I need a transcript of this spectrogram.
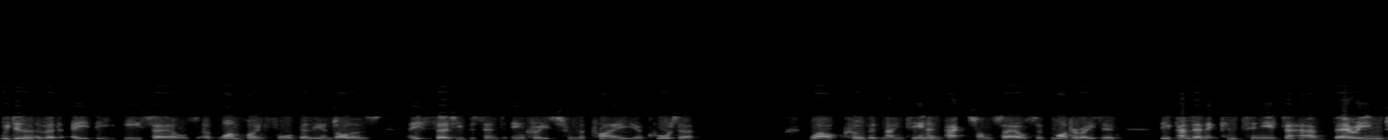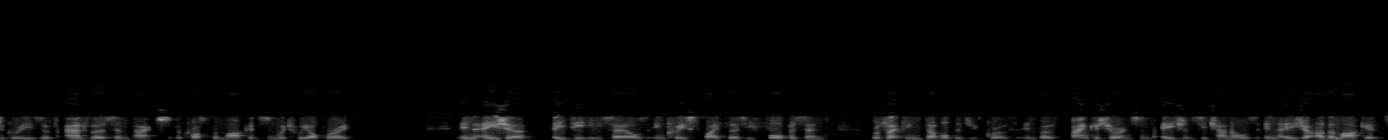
we delivered APE sales of $1.4 billion, a 30% increase from the prior year quarter. While COVID-19 impacts on sales have moderated, the pandemic continued to have varying degrees of adverse impacts across the markets in which we operate. In Asia, APE sales increased by 34%, reflecting double-digit growth in both bancassurance and agency channels in Asia other markets,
